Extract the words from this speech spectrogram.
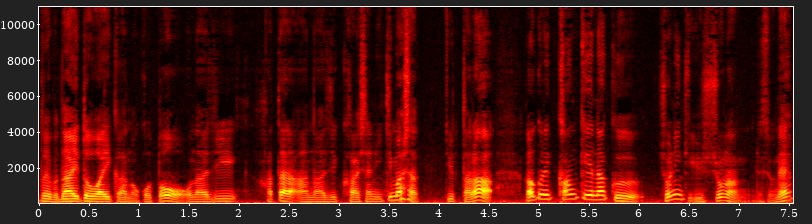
例えば大東亜以下の子と同じ、働、同じ会社に行きましたって言ったら、学歴関係なく初任給一緒なんですよね。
